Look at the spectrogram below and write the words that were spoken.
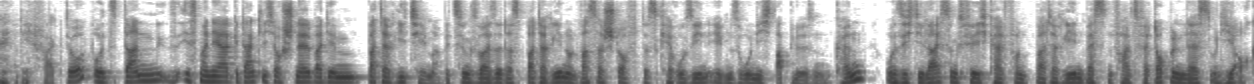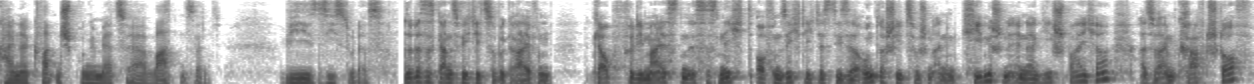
de facto. Und dann ist man ja gedanklich auch schnell bei dem Batteriethema, beziehungsweise dass Batterien und Wasserstoff das Kerosin eben so nicht ablösen können und sich die Leistungsfähigkeit von Batterien bestenfalls verdoppeln lässt und hier auch keine Quantensprünge mehr zu erwarten sind. Wie siehst du das? Also das ist ganz wichtig zu begreifen. Ich glaube, für die meisten ist es nicht offensichtlich, dass dieser Unterschied zwischen einem chemischen Energiespeicher, also einem Kraftstoff,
